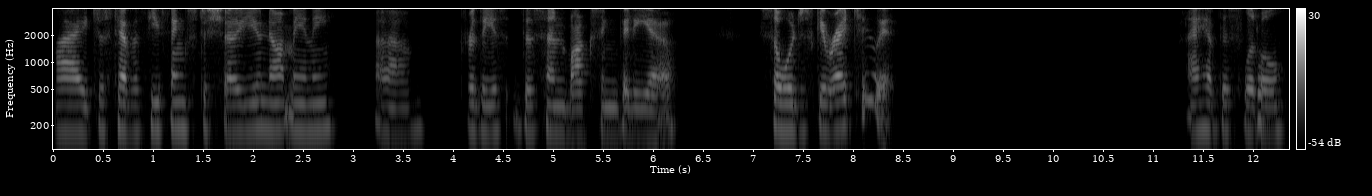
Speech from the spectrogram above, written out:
I just have a few things to show you, not many, um, for this this unboxing video. So we'll just get right to it. I have this little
